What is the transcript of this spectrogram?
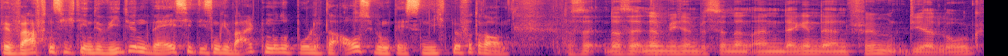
bewaffnen sich die Individuen, weil sie diesem Gewaltmonopol und der Ausübung dessen nicht mehr vertrauen. Das, das erinnert mich ein bisschen an einen legendären Filmdialog,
